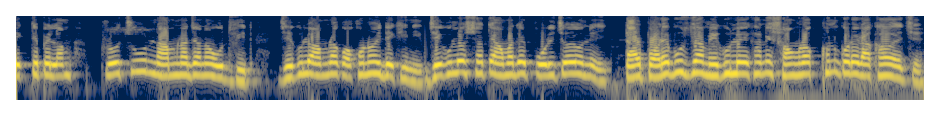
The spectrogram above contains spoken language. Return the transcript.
দেখতে পেলাম প্রচুর নাম না জানা উদ্ভিদ, যেগুলো আমরা কখনোই দেখিনি, যেগুলোর সাথে আমাদের পরিচয়ও নেই। তারপরে বুঝলাম এগুলো এখানে সংরক্ষণ করে রাখা হয়েছে।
